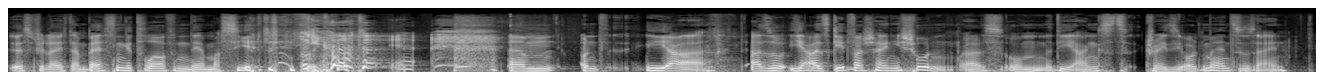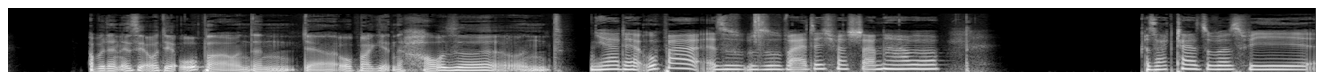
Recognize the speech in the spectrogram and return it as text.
ist vielleicht am besten getroffen, der massiert. ja. ähm, und ja, also ja, es geht wahrscheinlich schon als um die Angst, Crazy Old Man zu sein. Aber dann ist ja auch der Opa und dann der Opa geht nach Hause und ja, der Opa, also soweit ich verstanden habe, sagt halt sowas wie, äh,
